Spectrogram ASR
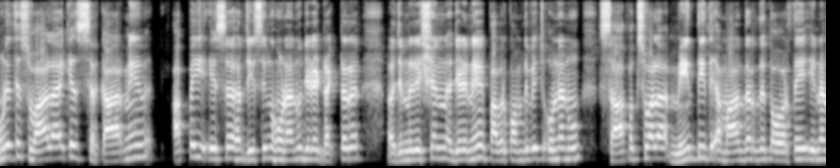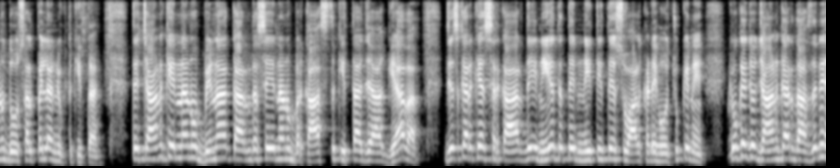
ਹੁਣ ਇੱਥੇ ਸਵਾਲ ਹੈ ਕਿ ਸਰਕਾਰ ਨੇ ਆਪੇ ਹੀ ਇਸ ਹਰਜੀਤ ਸਿੰਘ ਹੋਣਾ ਨੂੰ ਜਿਹੜੇ ਡਾਇਰੈਕਟਰ ਜਨਰੇਸ਼ਨ ਜਿਹੜੇ ਨੇ ਪਾਵਰਕਾਮ ਦੇ ਵਿੱਚ ਉਹਨਾਂ ਨੂੰ ਸਾਫ਼ ਅਕਸ ਵਾਲਾ ਮਿਹਨਤੀ ਤੇ ਇਮਾਨਦਾਰ ਦੇ ਤੌਰ ਤੇ ਇਹਨਾਂ ਨੂੰ 2 ਸਾਲ ਪਹਿਲਾਂ ਨਿਯੁਕਤ ਕੀਤਾ ਹੈ। ਤੇ ਅਚਾਨਕ ਇਹਨਾਂ ਨੂੰ ਬਿਨਾਂ ਕਾਰਨ ਦੱਸੇ ਇਹਨਾਂ ਨੂੰ ਬਰਖਾਸਤ ਕੀਤਾ ਜਾ ਗਿਆ ਵਾ ਜਿਸ ਕਰਕੇ ਸਰਕਾਰ ਦੀ ਨੀਅਤ ਤੇ ਨੀਤੀ ਤੇ ਸਵਾਲ ਖੜੇ ਹੋ ਚੁੱਕੇ ਨੇ ਕਿਉਂਕਿ ਜੋ ਜਾਣਕਾਰ ਦੱਸਦੇ ਨੇ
